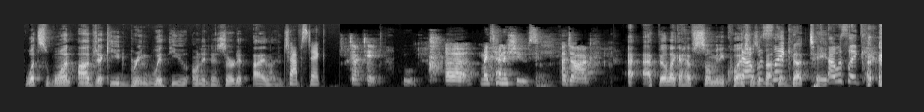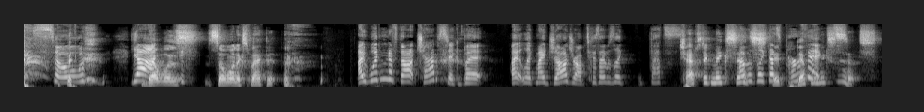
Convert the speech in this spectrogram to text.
What's one object you'd bring with you on a deserted island? Chapstick. Duct tape. Uh, my tennis shoes. A dog. I, I feel like I have so many questions about like- that duct tape. That was like so. Yeah. that was so unexpected. I wouldn't have thought chapstick, but I like my jaw dropped because I was like, that's. Chapstick makes sense. I was like, that's it Definitely perfect. makes sense.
